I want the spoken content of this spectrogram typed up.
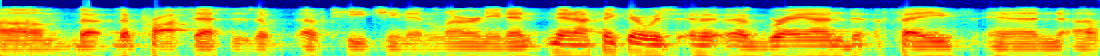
um, the, the processes of, of teaching and learning and, and I think there was a, a grand faith and uh,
